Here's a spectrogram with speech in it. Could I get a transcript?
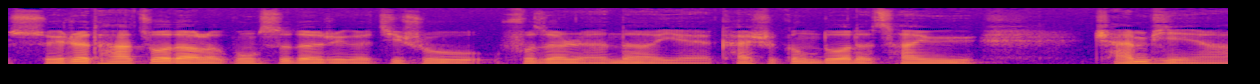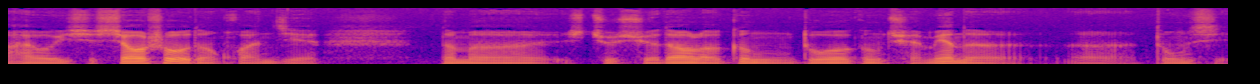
随着他做到了公司的这个技术负责人呢，也开始更多的参与产品啊，还有一些销售等环节。那么就学到了更多、更全面的呃东西。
